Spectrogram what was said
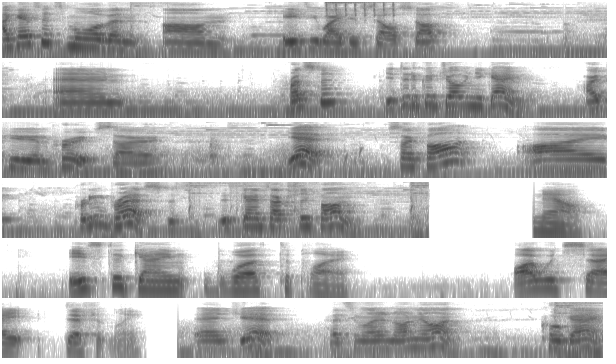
I guess it's more of an um, easy way to sell stuff. And Preston, you did a good job in your game. Hope you improve. So, yeah, so far, I pretty impressed. This, this game's actually fun. Now, is the game worth to play? I would say definitely. And yeah, Pet Simulator 99. Cool game.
